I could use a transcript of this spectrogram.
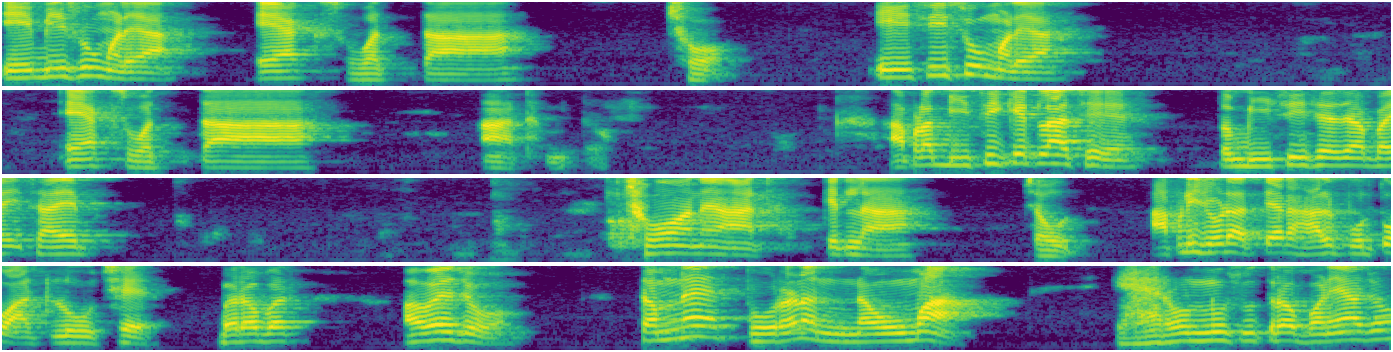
એ બી શું મળ્યા? એક્સ વત્તા છ. એસી શું મળ્યા? એક્સ વત્તા આઠ, મિત્રો. આપણા બીસી કેટલા છે? તો બીસી છે ભાઈ સાહેબ છ અને આઠ. કેટલા? ચૌદ. આપણી જોડે અત્યારે હાલ પૂરતું આટલું છે. બરોબર? હવે જો, તમને ધોરણ નવમાં હેરોનનું સૂત્ર ભણ્યા છો?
